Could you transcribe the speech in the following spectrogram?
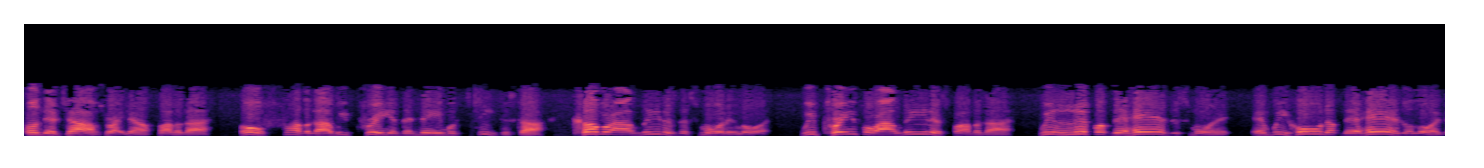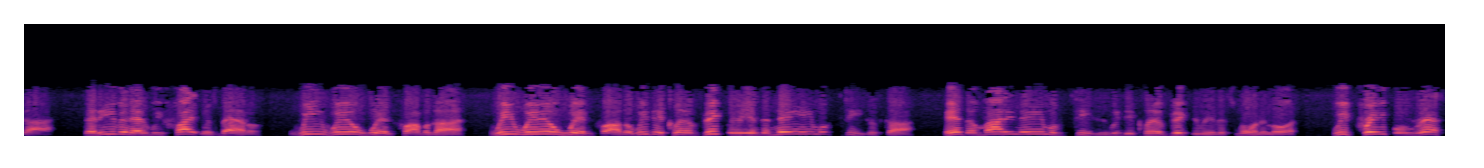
on their jobs right now, Father God. Oh, Father God, we pray in the name of Jesus, God. Cover our leaders this morning, Lord. We pray for our leaders, Father God. We lift up their hands this morning and we hold up their hands, oh Lord God, that even as we fight this battle, we will win, Father God. We will win, Father. We declare victory in the name of Jesus, God. In the mighty name of Jesus, we declare victory this morning, Lord. We pray for rest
